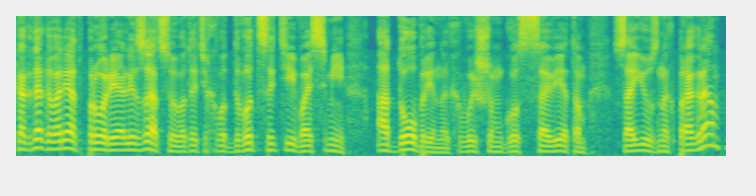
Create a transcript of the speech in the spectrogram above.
Когда говорят про реализацию вот этих вот 28 одобренных Высшим Госсоветом союзных программ,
